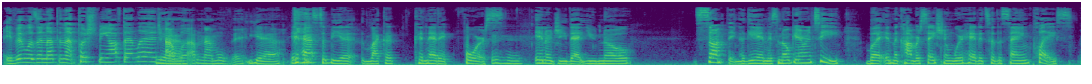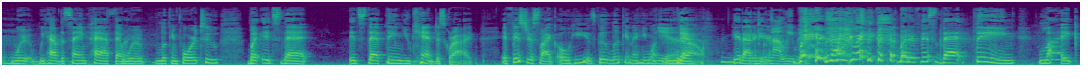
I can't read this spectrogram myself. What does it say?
if it wasn't nothing that pushed me off that ledge, I Yeah. would, I'm not moving. Yeah, it has to be a like a kinetic force, mm-hmm. energy that you know something. Again, it's no guarantee, but in the conversation, we're headed to the same place. Mm-hmm. We we have the same path that we're looking forward to, but it's that it's that thing you can't describe. If it's just like, oh, he is good looking and he wants, Yeah. no, get out of here. not leaving. exactly. but if it's that thing, like,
